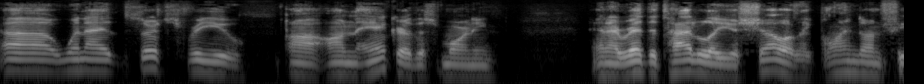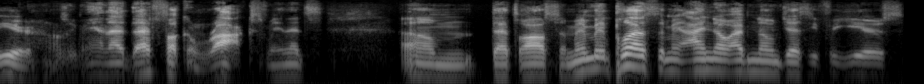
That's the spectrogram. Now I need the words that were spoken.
uh, when I searched for you uh, on the Anchor this morning, and I read the title of your show, I was like, "Blind on Fear." I was like, "Man, that that fucking rocks, man. That's um, that's awesome." And plus, I mean, I know I've known Jesse for years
